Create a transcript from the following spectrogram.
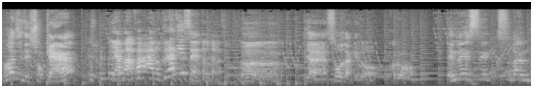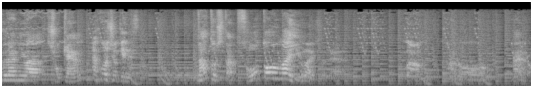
マジで初見？いやまあ、まあ、あのグラディウスはやったことありますよ。うんうん。いやいやそうだけどこの MSX 版グラニは初見？あこれ初見です。だとしたら相当うまいうよまいですよね。まああのー、なんやろ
